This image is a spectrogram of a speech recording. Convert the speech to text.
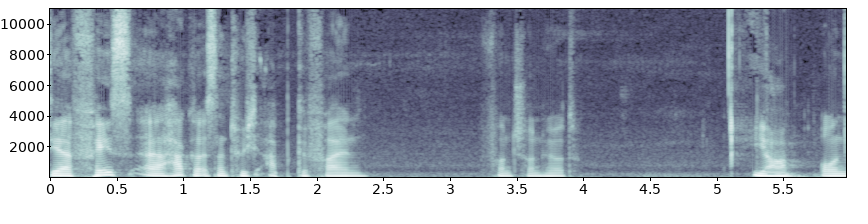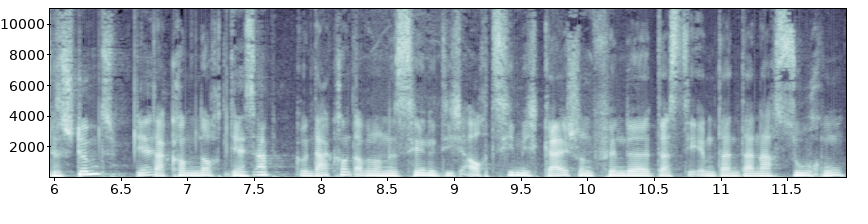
Der Face-Hacker ist natürlich abgefallen von John Hurt. Ja, und das stimmt. Der, da kommt noch, der ist ab. Und da kommt aber noch eine Szene, die ich auch ziemlich geil schon finde, dass die eben dann danach suchen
